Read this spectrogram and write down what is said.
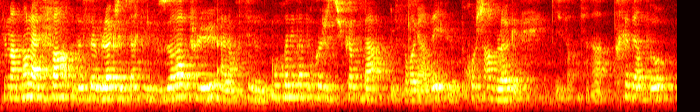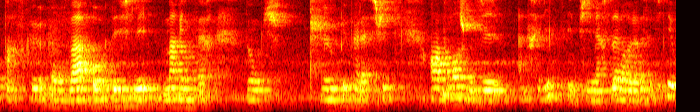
C'est maintenant la fin de ce vlog, j'espère qu'il vous aura plu. Alors si vous ne comprenez pas pourquoi je suis comme ça, il faut regarder le prochain vlog qui sortira très bientôt parce qu'on va au défilé Marine Serre. Donc ne loupez pas la suite. En attendant, je vous dis à très vite et puis merci d'avoir regardé cette vidéo.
